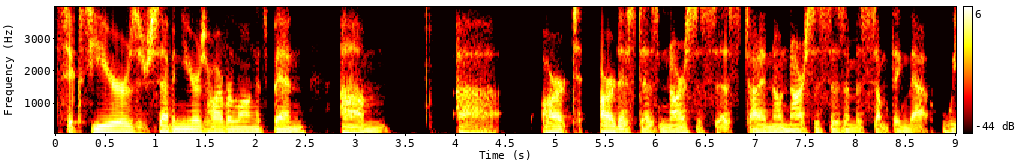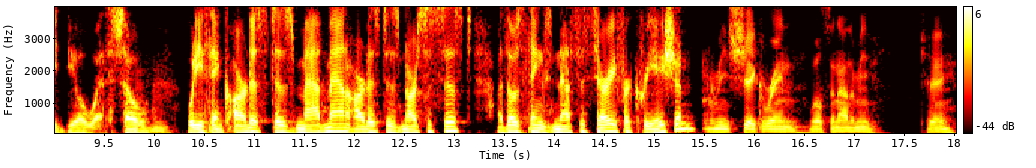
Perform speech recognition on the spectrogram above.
six years or seven years, however long it's been. Um, uh, art artist as narcissist. I know narcissism is something that we deal with. So, Mhm. what do you think? Artist as madman, artist as narcissist. Are those things necessary for creation? Let me shake Rainn Wilson out of me. Okay.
